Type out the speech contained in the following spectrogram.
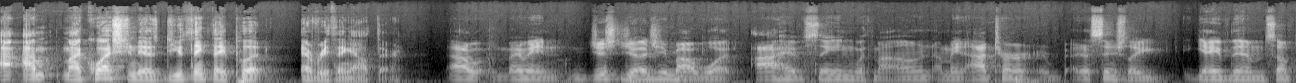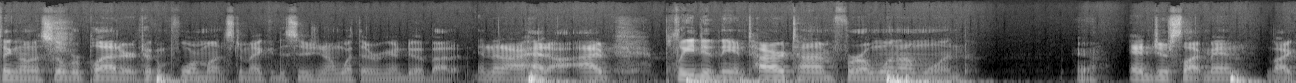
I, I'm. My question is, do you think they put everything out there? I, I mean, just judging by what I have seen with my own, I mean, I turn essentially gave them something on a silver platter. It took them four months to make a decision on what they were going to do about it, and then I had a, I pleaded the entire time for a one on one. Yeah. And just like man, like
